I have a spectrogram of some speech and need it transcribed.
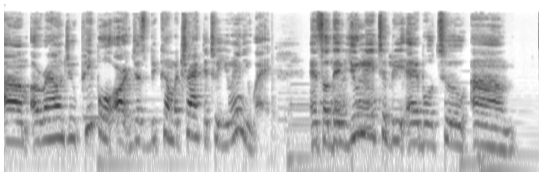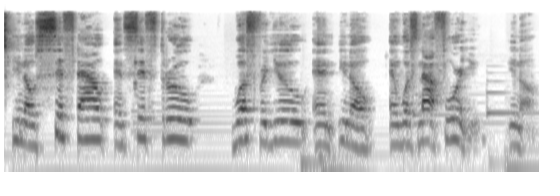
um, around you, people are just become attracted to you anyway. And so then you need to be able to, um, you know, sift out and sift through what's for you and, you know, and what's not for you, you know.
